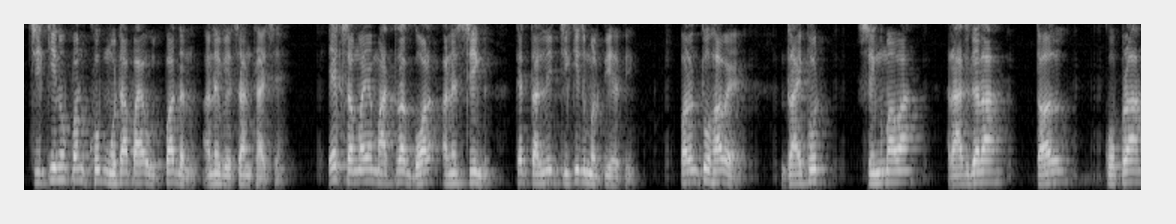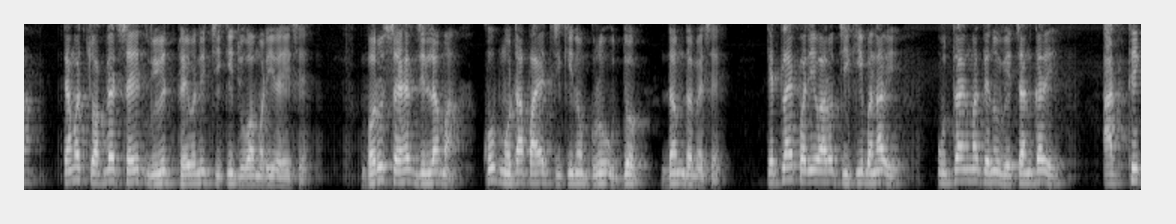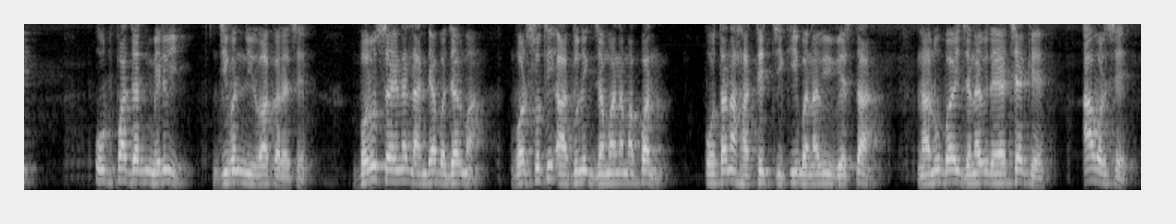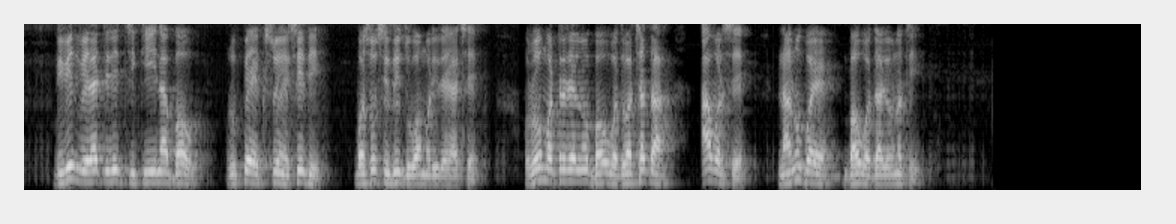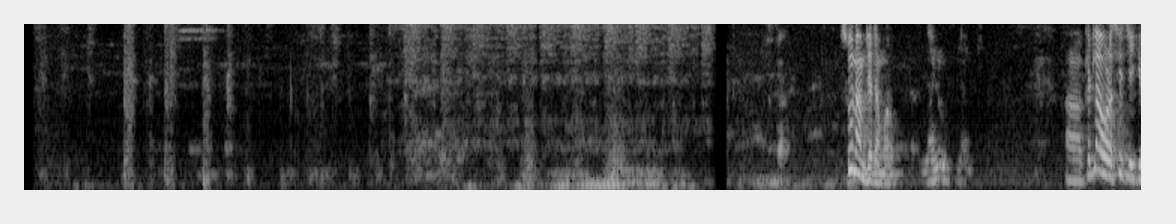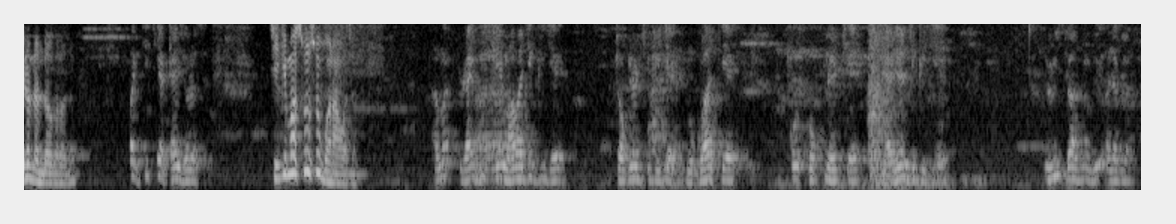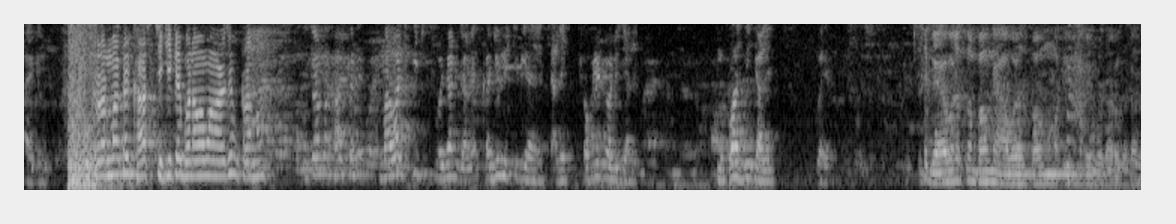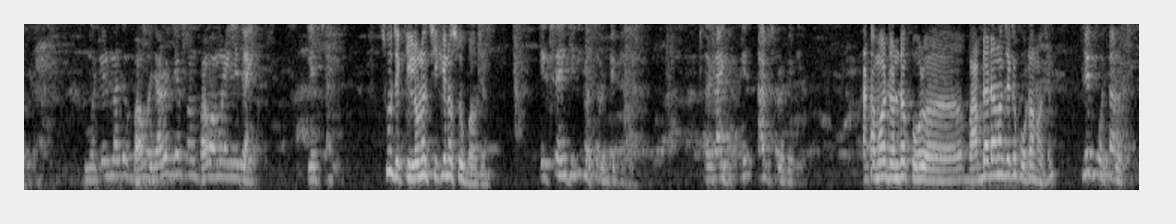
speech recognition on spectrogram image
ચીકીનું પણ ખૂબ મોટા પાયે ઉત્પાદન અને વેચાણ થાય છે. એક સમયે માત્ર ગોળ અને સિંગ કે તલની ચીકી જ મળતી હતી. પરંતુ હવે ડ્રાયફ્રૂટ, સિંગમાવા, રાજગરા, તલ, કોપરા તેમજ ચોકલેટ સહિત વિવિધ ફ્લેવરની ચીકી જોવા મળી રહી છે. ભરૂચ શહેર જિલ્લામાં ખૂબ મોટા પાયે ચીકીનો ગૃહ ઉદ્યોગ ધમધમે છે. કેટલાય પરિવારો ચીકી બનાવી ઉત્તરાયણમાં તેનું વેચાણ કરી આર્થિક ઉત્પાદન મેળવી જીવન નિર્વાહ કરે છે. ભરૂચ શહેરના દાંડિયા બજારમાં વર્ષોથી આધુનિક જમાનામાં પણ પોતાના હાથથી ચીકી બનાવી વેચતા નાનુભાઈ જણાવી રહ્યા છે કે, આ વર્ષે વિવિધ વેરાયટીની ચીકીના ભાવ રૂપિયા એકસો એંશીથી બસો સુધી જોવા મળી રહ્યા છે. રો મટીરિયલનો ભાવ વધવા છતાં આ વર્ષે નાનુભાઈએ ભાવ વધાર્યો નથી. શું નામ છે તમારું? નાનું. કેટલા વર્ષથી ચીકીનો ધંધો કરો છો? પચીસથી અઠ્ઠાવીસ વર્ષ ચીકીમાં શું શું બનાવો છો? આમાં ડ્રાયફ્રૂટ છે માવા ચીકી છે ચોકલેટ ચીકી છે મુખવાસ છે કોકલેટ છે નારિયેલ ચીકી છે. વિવિધ સ્વાદની બી અલગ અલગ આઈટમ ઉત્તરાયણમાં કંઈ ખાસ ચીકી કંઈ બનાવવામાં આવે છે ઉત્તરાયણમાં? ઉત્તરાયણમાં ખાસ કરીને માવા ચીકી વધારે ચાલે ખજૂરની ચીકી ચાલે ચોકલેટવાળી ચાલે મુખવાસ બી ચાલે વધારે. અચ્છા ગયા વર્ષનો ભાવ ને આ વર્ષ ભાવ મટીરિયલમાં કંઈ વધારો ઘટાડો? મટીરિયલમાં તો ભાવ વધારો છે પણ ભાવ હમણાં એ જાય એ જ ચાલે શું છે કિલોનો ચીકીનો શું ભાવ છે? એકસો એંશીથી બસો રૂપિયા કિલો. ડ્રાયફ્રૂટ આઠસો રૂપિયા કિલો. આ તમારો ધંધો બાપ દાદાનો છે કે પોતાનો છે? જે પોતાનો છે.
